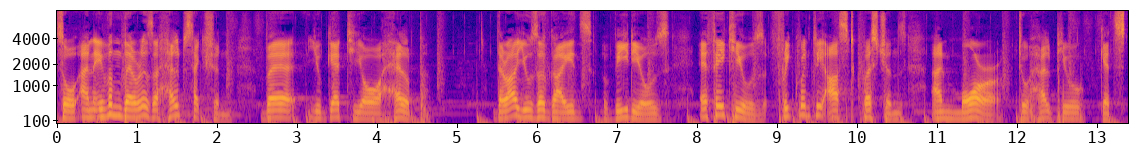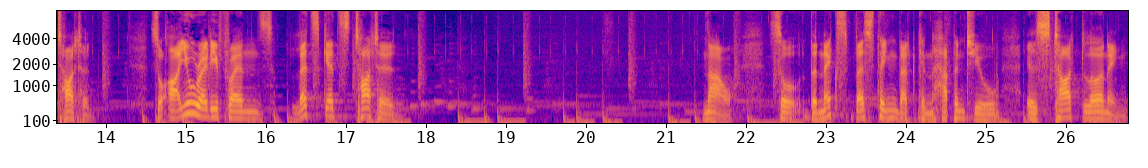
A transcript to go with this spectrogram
So, and even there is a help section where you get your help. There are user guides, videos, FAQs, frequently asked questions, and more to help you get started. So, are you ready, friends? Let's get started. Now, so the next best thing that can happen to you is start learning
